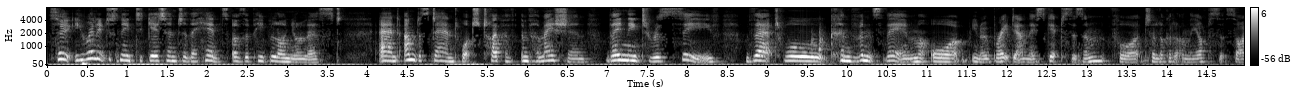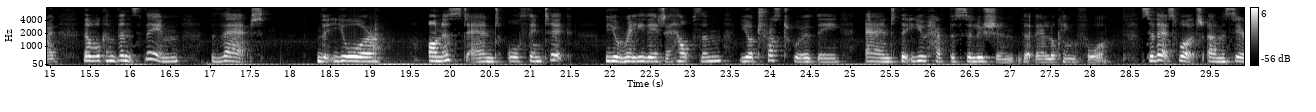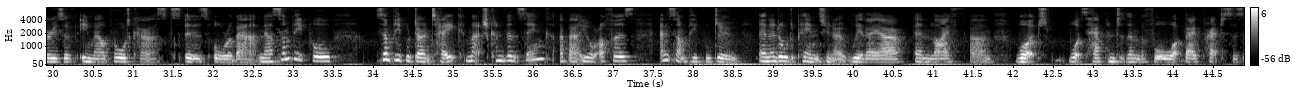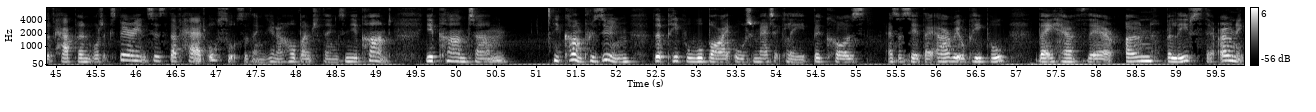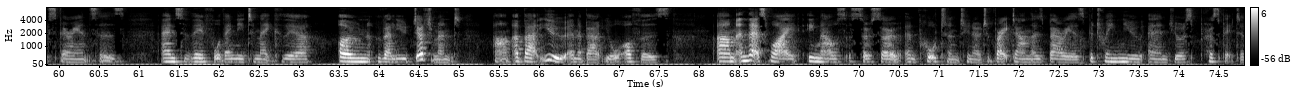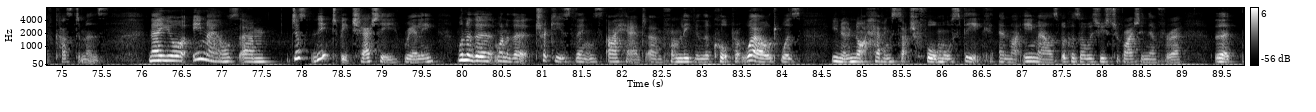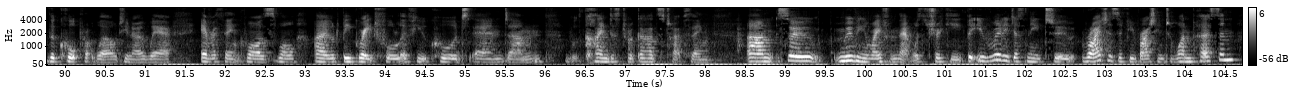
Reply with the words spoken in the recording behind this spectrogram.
So you really just need to get into the heads of the people on your list and understand what type of information they need to receive that will convince them or you know break down their skepticism for to look at it on the opposite side that will convince them that that you're honest and authentic, you're really there to help them, you're trustworthy, and that you have the solution that they're looking for. So that's what um, the series of email broadcasts is all about. Now, some people some people don't take much convincing about your offers, and some people do, and it all depends, you know, where they are in life, um, what what's happened to them before, what bad practices have happened, what experiences they've had, all sorts of things, you know, a whole bunch of things, and you can't you can't um, you can't presume that people will buy automatically because as I said, they are real people. They have their own beliefs, their own experiences, and so therefore they need to make their own value judgment um, about you and about your offers. Um, and that's why emails are so, so important, you know, to break down those barriers between you and your prospective customers. Now, your emails um, just need to be chatty, really. One of the one of the trickiest things I had um, from leaving the corporate world was, you know, not having such formal speak in my emails because I was used to writing them for a the, the corporate world, you know, where everything was, well, I would be grateful if you could, and um, kindest regards type thing. Um, so moving away from that was tricky, but you really just need to write as if you're writing to one person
